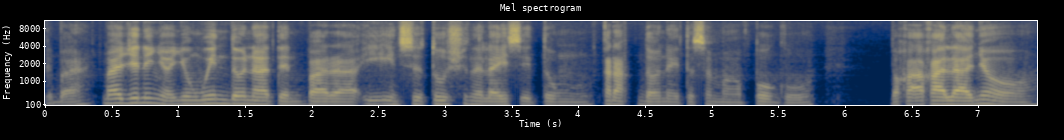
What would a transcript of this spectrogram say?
'Di ba? Imagine niyo yung window natin para i-institutionalize itong crackdown na ito sa mga pogo. Baka akala nyo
